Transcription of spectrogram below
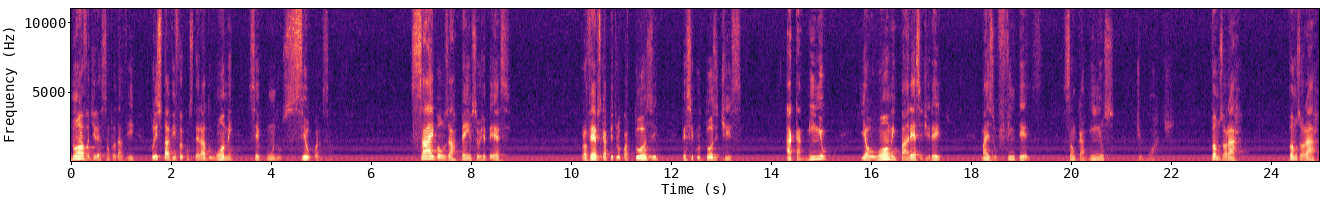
nova direção para Davi. Por isso, Davi foi considerado o homem segundo o seu coração. Saiba usar bem o seu GPS. Provérbios capítulo 14, versículo 12 diz: Há caminho que ao homem parece direito, mas o fim deles são caminhos de morte. Vamos orar? Vamos orar?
